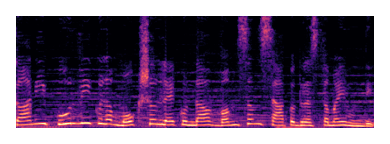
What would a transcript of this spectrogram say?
కానీ పూర్వీకుల మోక్షం లేకుండా వంశం శాపగ్రస్తమై ఉంది.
